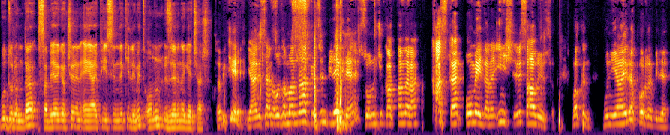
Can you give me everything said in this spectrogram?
bu durumda Sabiha Gökçen'in AIP'sindeki limit onun üzerine geçer. Tabii ki. Yani sen o zaman ne yapıyorsun? Bile bile sonucu katlanarak kasten o meydana inişleri sağlıyorsun. Bakın bu nihai raporda bile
